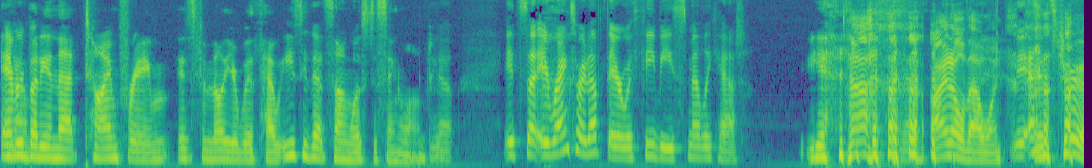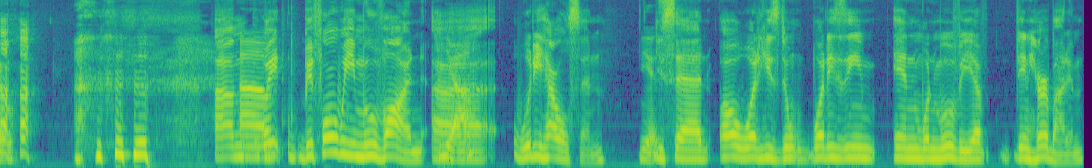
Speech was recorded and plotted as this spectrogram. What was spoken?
everybody in that time frame is familiar with how easy that song was to sing along to. Yeah. It's uh, it ranks right up there with Phoebe's Smelly Cat. Yeah, I know that one. Yeah. it's true. Um, wait, before we move on, uh, Yeah. Woody Harrelson. Yes. You said, "Oh, what he's doing? What he's in? One movie? I didn't hear about him.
